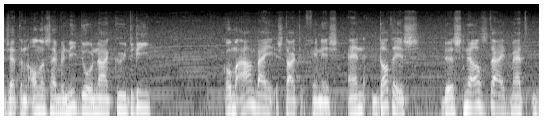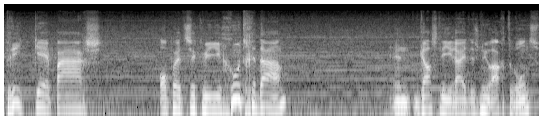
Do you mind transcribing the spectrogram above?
zetten, anders zijn we niet door naar Q3. Komen aan bij start-finish. En dat is de snelste tijd met drie keer paars op het circuit. Goed gedaan. En Gasly rijdt dus nu achter ons.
